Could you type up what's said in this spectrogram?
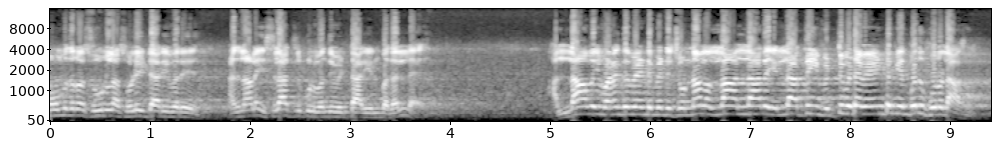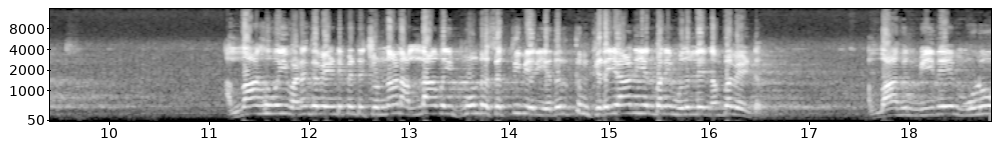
முகமது ரசூல்லா சொல்லிட்டார் இவர். அதனால இஸ்லாத்திற்குள் வந்து விட்டார் என்பதல்ல. அல்லாவை வணங்க வேண்டும் என்று சொன்னால் அல்லாஹ் அல்லாத எல்லாத்தையும் விட்டுவிட வேண்டும் என்பது பொருளாகும். அல்லாஹுவை வணங்க வேண்டும் என்று சொன்னால் அல்லாவை போன்ற சக்தி வேறு எதற்கும் கிடையாது என்பதை முதலில் நம்ப வேண்டும். அல்லாஹின் மீதே முழு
